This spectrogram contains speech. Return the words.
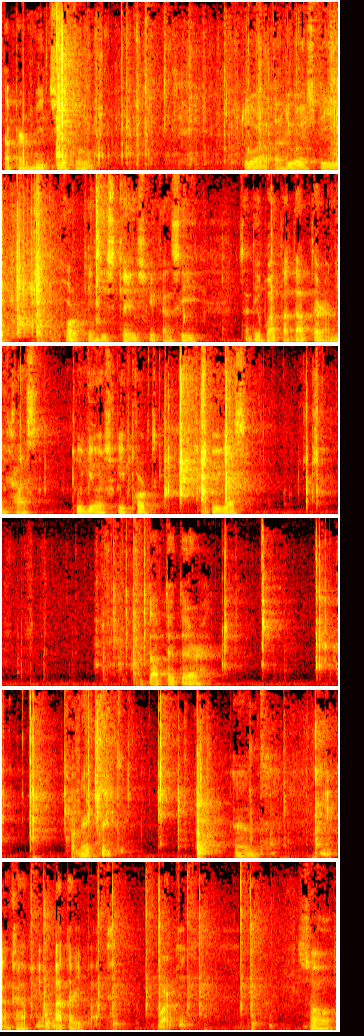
that permits you to to add a USB port. In this case you can see it's a DeWalt adapter and it has two USB ports. So you just adapt it there connect it and you can have your battery pack working so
